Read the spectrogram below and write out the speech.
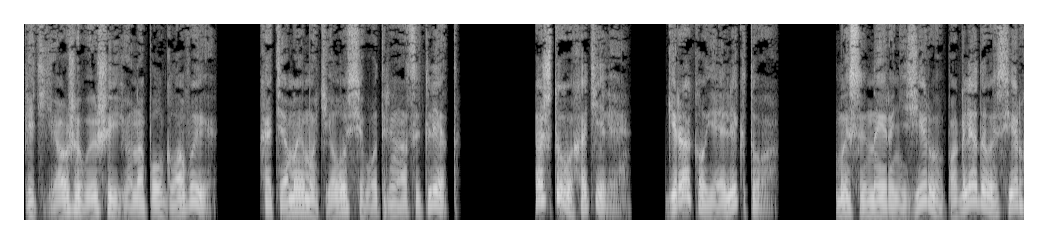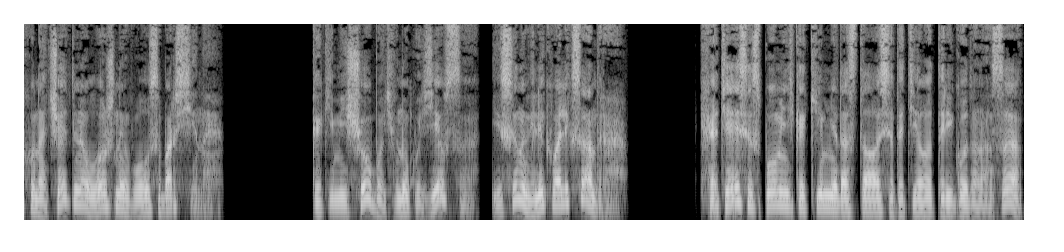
ведь я уже выше ее на полголовы, хотя моему телу всего 13 лет. А что вы хотели? Геракл я или кто? Мысленно иронизирую, поглядывая сверху на тщательно уложенные волосы Барсины. Каким еще быть внуку Зевса и сыну великого Александра? Хотя, если вспомнить, каким мне досталось это тело три года назад,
